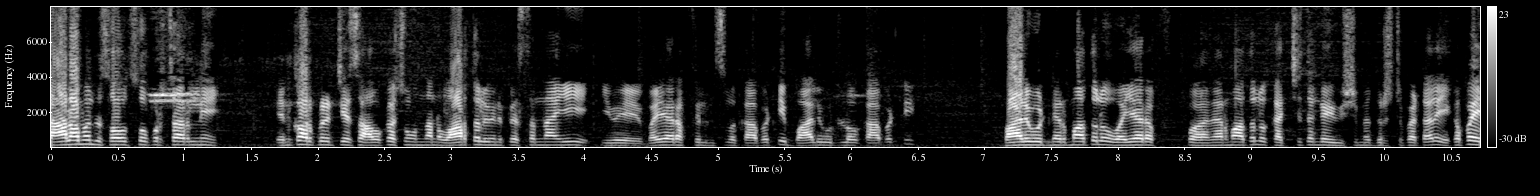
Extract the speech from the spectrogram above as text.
చాలామంది సౌత్ సూపర్ స్టార్ని ఇన్కార్పొరేట్ చేసే అవకాశం ఉందన్న వార్తలు వినిపిస్తున్నాయి. ఇవి వైఆర్ఎఫ్ ఫిల్మ్స్లో కాబట్టి బాలీవుడ్లో కాబట్టి బాలీవుడ్ నిర్మాతలు వైఆర్ఎఫ్ నిర్మాతలు ఖచ్చితంగా ఈ విషయం మీద దృష్టి పెట్టాలి. ఇకపై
